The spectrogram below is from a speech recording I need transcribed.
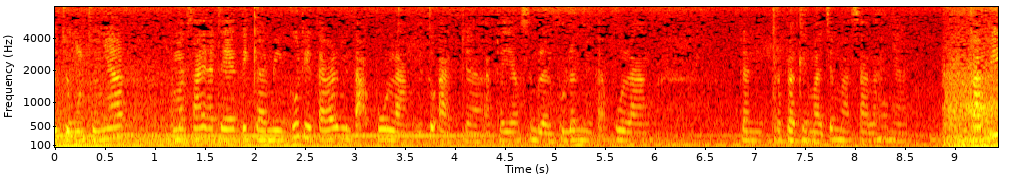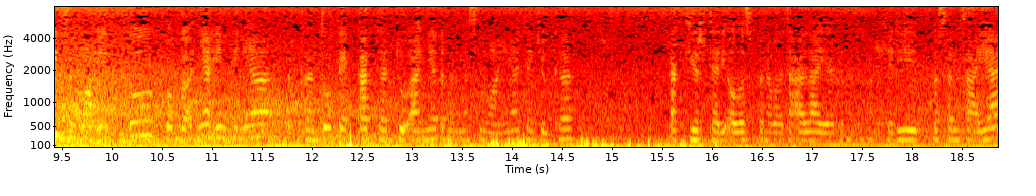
ujung-ujungnya teman saya ada yang tiga minggu di Taiwan minta pulang itu ada yang sembilan bulan minta pulang dan berbagai macam masalahnya. Tapi semua itu pokoknya intinya tergantung tekad dan doanya teman-teman semuanya dan juga takdir dari Allah Subhanahu Wa Taala ya teman-teman. Jadi pesan saya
